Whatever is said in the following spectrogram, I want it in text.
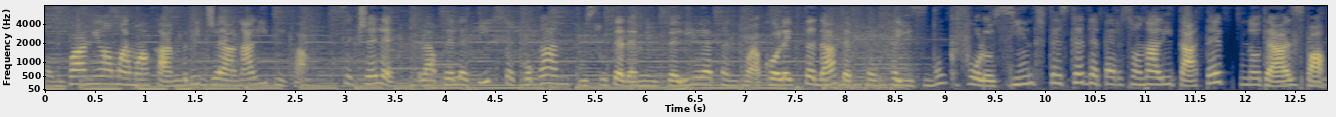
Compania Mama Cambridge Analytica SCL, l-a peletit pe Kogan cu sute de mii de lire pentru a colecta date pe Facebook folosind teste de personalitate, notează PA.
